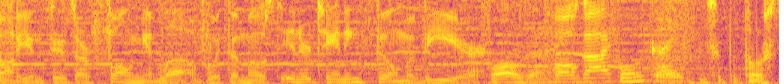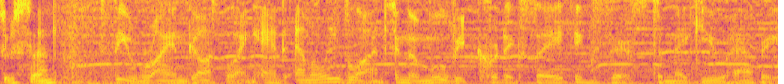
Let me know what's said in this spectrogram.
Audiences are falling in love with the most entertaining film of the year. Fall guy. Fall guy. Fall guy. That's what the poster said. See Ryan Gosling and Emily Blunt in the movie critics say exists to make you happy.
